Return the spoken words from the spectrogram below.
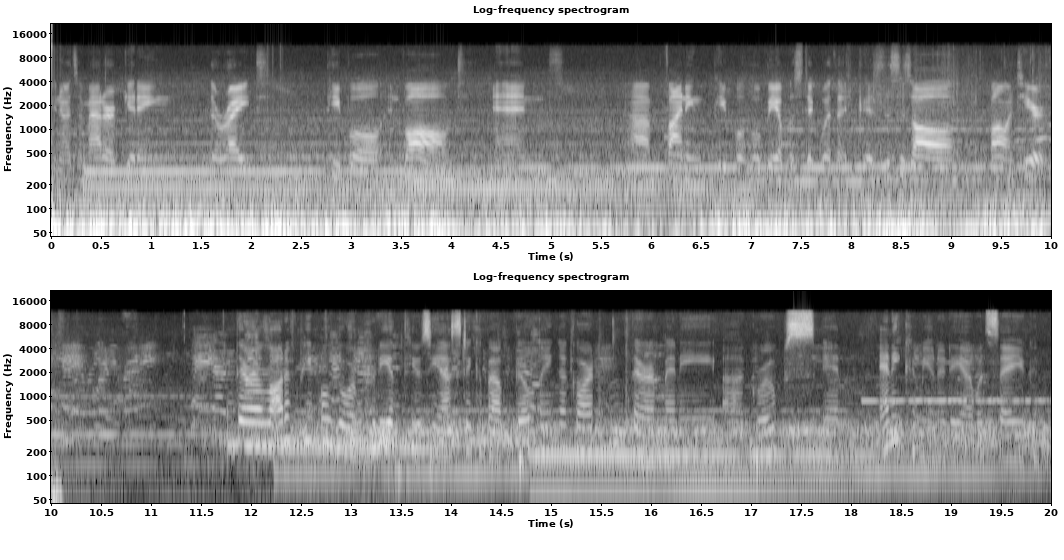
You know, it's a matter of getting the right people involved and finding people who will be able to stick with it because this is all volunteer. there are a lot of people who are pretty enthusiastic about building a garden. There are many uh, groups in any community, I would say. You can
